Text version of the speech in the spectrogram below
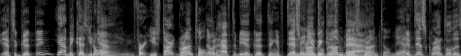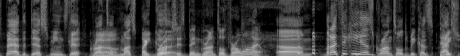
that's a good thing. Yeah, because you don't. Yeah. First, you start gruntled. that would have to be a good thing if and disgruntled then you become is bad. disgruntled. Yeah, If disgruntled is bad, the dis means Okay. that gruntled Well, must be like Brooks good. has been gruntled for a while. um, but I think he is gruntled because That's I,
